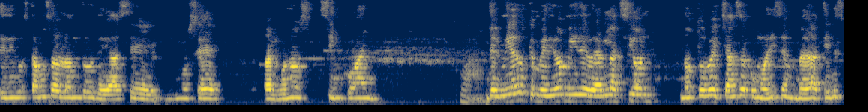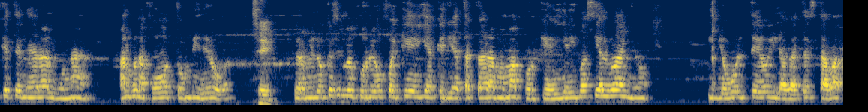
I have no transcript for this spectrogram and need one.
te digo, estamos hablando de hace, no sé, algunos cinco años del miedo que me dio a mí de ver la acción, no tuve chance, como dicen, ¿verdad? Tienes que tener alguna, alguna foto, un video, Sí. Pero a mí lo que se me ocurrió fue que ella quería atacar a mamá porque ella iba hacia el baño y yo volteo y la gata estaba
